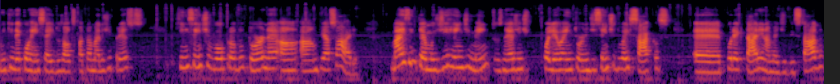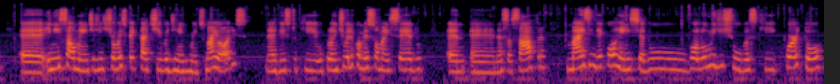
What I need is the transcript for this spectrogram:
muito em decorrência aí dos altos patamares de preços, que incentivou o produtor né, a, a ampliar sua área. Mas em termos de rendimentos, né, a gente colheu em torno de 102 sacas é, por hectare na média do estado, é, inicialmente, a gente tinha uma expectativa de rendimentos maiores, né, visto que o plantio ele começou mais cedo é, é, nessa safra, mas em decorrência do volume de chuvas que cortou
